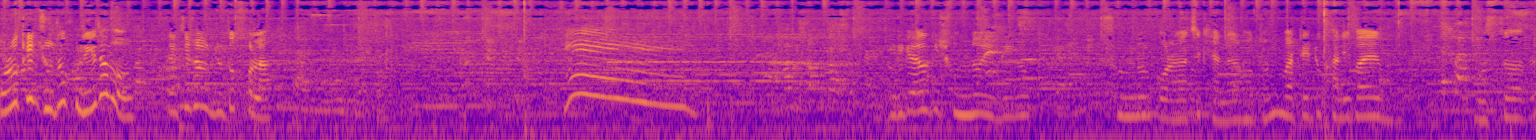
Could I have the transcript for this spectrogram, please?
ওরও কি জুতো খুলিয়ে দেবো? দেখছি সব জুতো খোলা। এদিকে দেখো কি সুন্দর এদিকে সুন্দর করা আছে খেলার মতন বাট একটু খালি পায়ে বুঝতে হবে।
